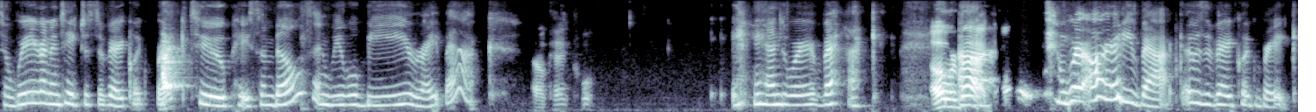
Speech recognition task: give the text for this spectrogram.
So we're going to take just a very quick break to pay some bills, and we will be right back. Okay, cool. And we're back. Oh, we're back. Uh, we're already back. It was a very quick break.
